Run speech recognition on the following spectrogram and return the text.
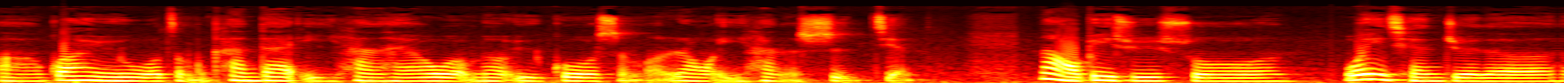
呃，关于我怎么看待遗憾，还有我有没有遇过什么让我遗憾的事件。那我必须说，我以前觉得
